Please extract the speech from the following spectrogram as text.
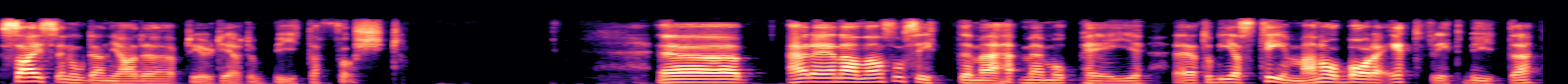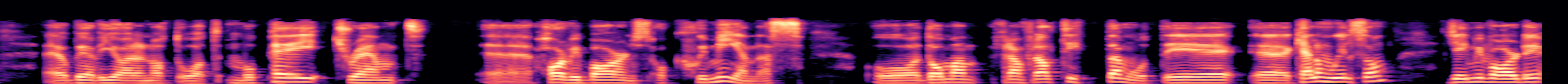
size är nog den jag hade prioriterat att byta först. Eh, här är en annan som sitter med, med Mopay. Eh, Tobias Tim, han har bara ett fritt byte eh, och behöver göra något åt Mopay, Trent, eh, Harvey Barnes och Jimenez. Och de man framförallt tittar mot är eh, Callum Wilson, Jamie Vardy,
